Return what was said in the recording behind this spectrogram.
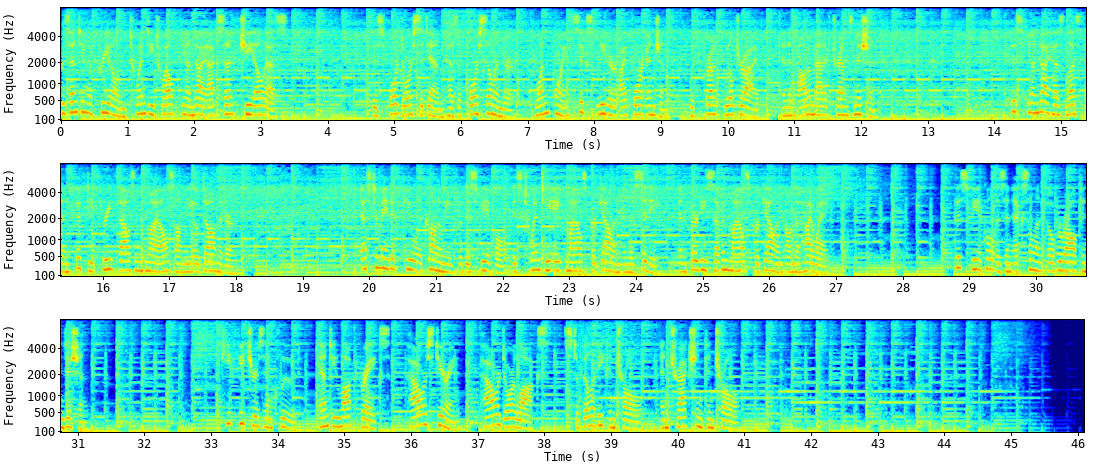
Presenting a pre-owned 2012 Hyundai Accent GLS. This four-door sedan has a four-cylinder, 1.6-liter i4 engine, with front-wheel drive, and an automatic transmission. This Hyundai has less than 53,000 miles on the odometer. Estimated fuel economy for this vehicle is 28 miles per gallon in the city, and 37 miles per gallon on the highway. This vehicle is in excellent overall condition. Key features include, anti-lock brakes, power steering, power door locks, stability control, and traction control.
